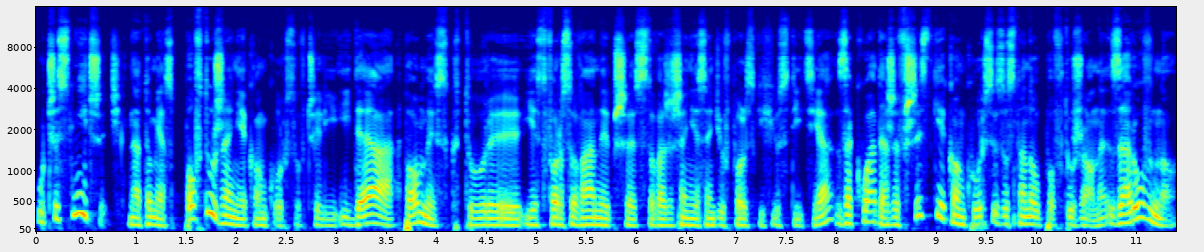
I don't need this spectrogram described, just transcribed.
uczestniczyć. Natomiast powtórzenie konkursów, czyli idea, pomysł, który jest forsowany przez Stowarzyszenie Sędziów Polskich Justicja, zakłada, że wszystkie konkursy zostaną powtórzone zarówno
